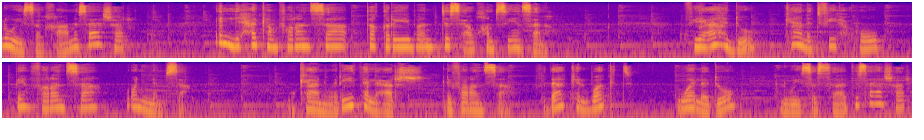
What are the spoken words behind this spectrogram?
لويس الخامس عشر اللي حكم فرنسا تقريبا تسعة وخمسين سنة. في عهده كانت في حروب بين فرنسا والنمسا وكان وريث العرش لفرنسا في ذاك الوقت ولده لويس السادس عشر.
